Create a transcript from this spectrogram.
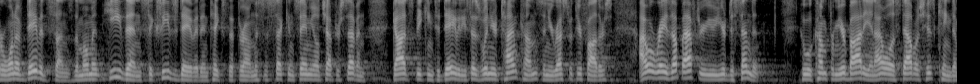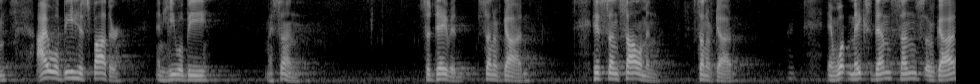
for one of David's sons, the moment he then succeeds David and takes the throne. This is 2 Samuel chapter 7. God speaking to David, he says, When your time comes and you rest with your fathers, I will raise up after you your descendant, who will come from your body, and I will establish his kingdom. I will be his father, and he will be my son. So, David, son of God, his son Solomon, son of God. And what makes them sons of God?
